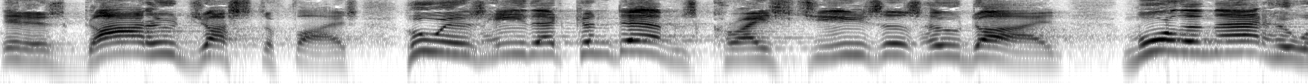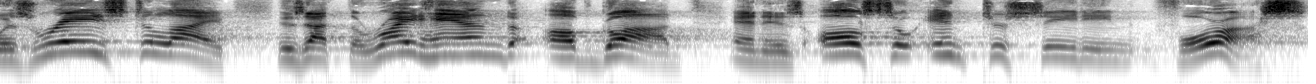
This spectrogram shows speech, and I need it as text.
It is God who justifies. Who is he that condemns? Christ Jesus who died. More than that, who was raised to life, is at the right hand of God and is also interceding for us.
